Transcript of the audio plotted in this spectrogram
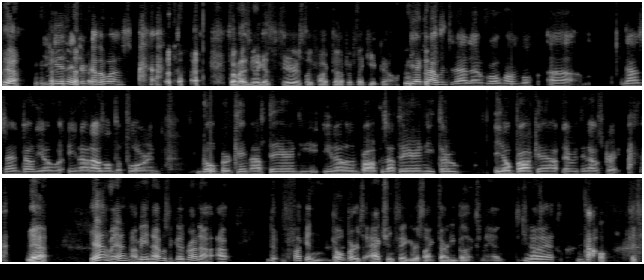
yeah. You get injured otherwise. Somebody's gonna get seriously fucked up if they keep going. Yeah, because I went to that uh, Royal Rumble uh, down in San Antonio, you know, and I was on the floor, and Goldberg came out there, and he, you know, and Brock was out there, and he threw, you know, Brock out and everything. That was great. Yeah, yeah, man. I mean, that was a good run. I, I the fucking Goldberg's action figure is like thirty bucks, man. Did you know that? no, It's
